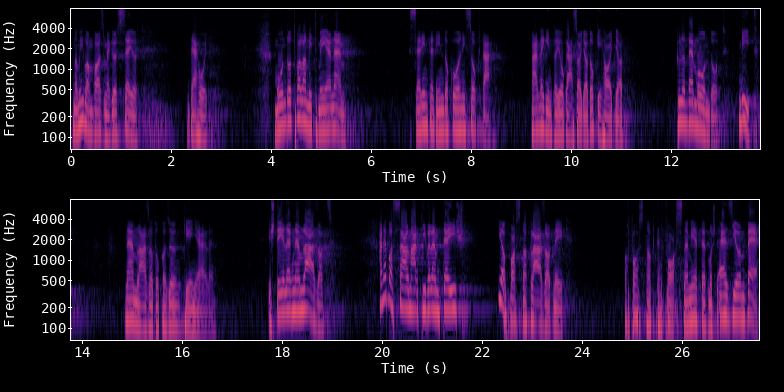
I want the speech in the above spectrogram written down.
Na mi van, bazd meg, összejött? Dehogy. Mondott valamit, miért nem? Szerinted indokolni szokták? Már megint a jogász agyad, oké, hagyjad. Különben mondott. Mit? Nem lázadok az önkény ellen. És tényleg nem lázadsz? Hát ne basszál már ki velem te is. Mi a fasznak lázadnék? A fasznak te fasz, nem érted? Most ez jön be.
